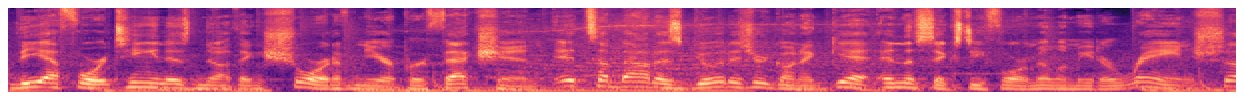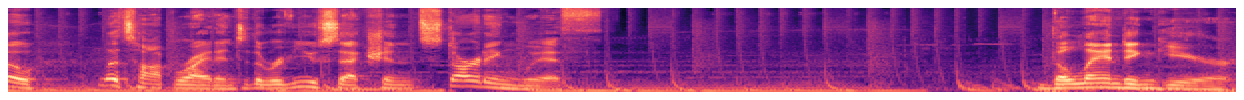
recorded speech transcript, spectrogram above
The F-14 is nothing short of near perfection. It's about as good as you're gonna get in the 64mm range, so let's hop right into the review section, starting with the landing gear.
